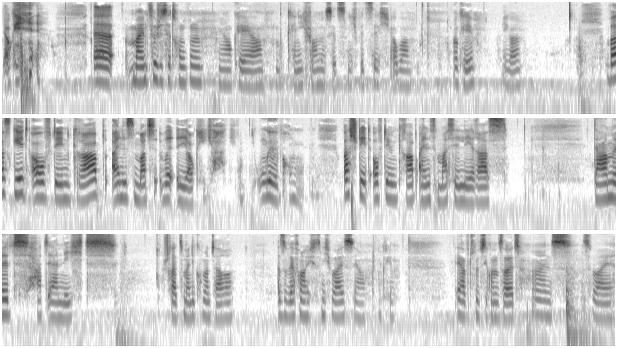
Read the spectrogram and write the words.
Ja, okay. äh, mein Fisch ist ertrunken. Ja, okay, ja. Kenne ich schon. Ist jetzt nicht witzig, aber okay. Egal. Was geht auf den Grab eines Mathe... Ja, okay. Ja, Junge, warum... Was steht auf dem Grab eines Mathelehrers? Damit hat er nicht... Schreibt es mal in die Kommentare. Also wer von euch das nicht weiß, ja, okay. Ihr habt fünf Sekunden Zeit. Eins, zwei,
